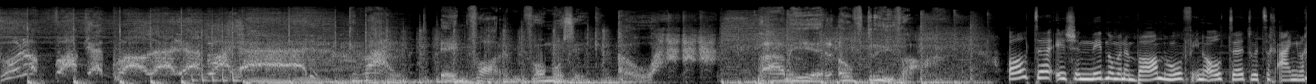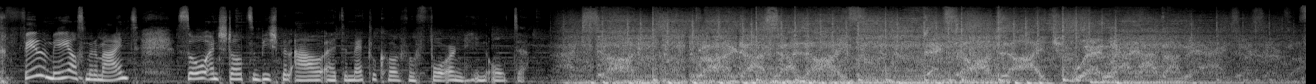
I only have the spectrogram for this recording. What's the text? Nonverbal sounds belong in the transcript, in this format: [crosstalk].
Put a fucking bullet in my head! Gewalt in Form von Musik. Bei mir auf dreifach. Olten ist nicht nur ein Bahnhof. In Olten tut sich eigentlich viel mehr, als man meint. So entsteht zum Beispiel auch äh, der Metalcore von Thorn in Olten.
